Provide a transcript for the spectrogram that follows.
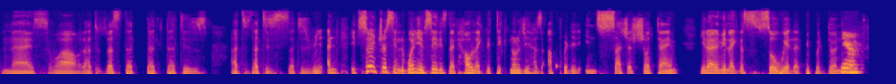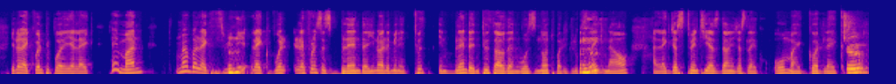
Nice. Wow. That that's that that that is that is that is that is really and it's so interesting when you say this that how like the technology has upgraded in such a short time. You know what I mean? Like that's so weird that people don't Yeah. know. You know, like when people are like, hey man, remember like 3D Mm-hmm. like when like for instance Blender, you know what I mean? In two, in Blender in 2000 was not what it looks Mhm. like now. And like just 20 years down, you're just like, oh my god, like True.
